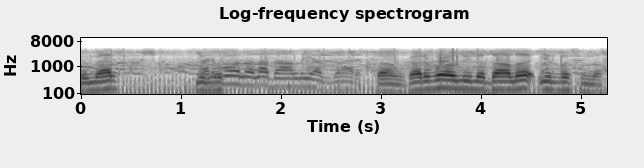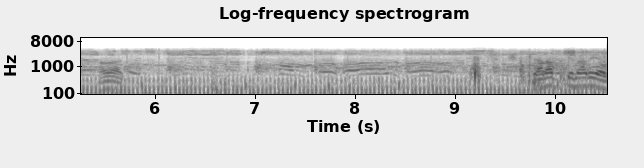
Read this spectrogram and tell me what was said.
Ömer yılbaşı. oğlu la dağlı yaz bari. Tamam. Gariboğlu ile Dağlı yılbaşında. Evet. Şarap kenarı yer.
